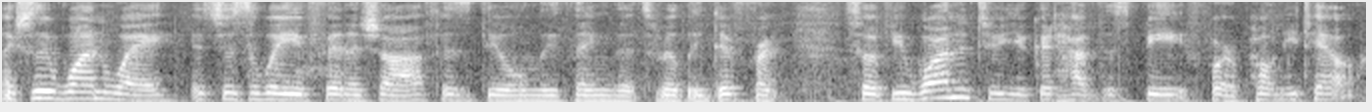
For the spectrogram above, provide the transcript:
Actually one way. It's just the way you finish off is the only thing that's really different. So if you wanted to you could have this be for a ponytail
